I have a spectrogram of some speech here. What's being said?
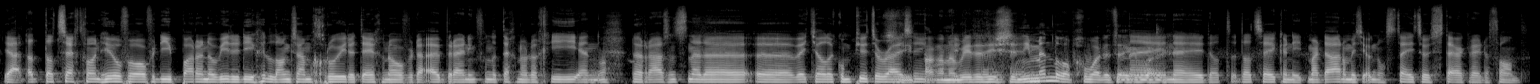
ja, dat, dat zegt gewoon heel veel over die paranoïde die langzaam groeiden tegenover de uitbreiding van de technologie. En de razendsnelle, eh, weet je wel, de computerizing. die paranoïde die is er niet minder op geworden tegenwoordig. Nee, nee, dat, dat zeker niet. Maar daarom is hij ook nog steeds zo sterk relevant.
